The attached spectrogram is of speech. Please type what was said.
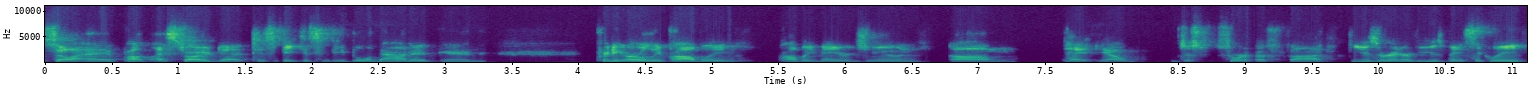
so I probably I started to, to speak to some people about it in pretty early, probably probably May or June. Um, hey, you know, just sort of uh, user interviews basically,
